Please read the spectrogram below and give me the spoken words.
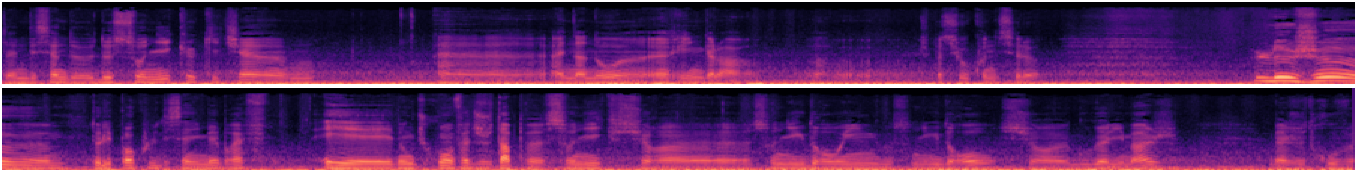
d'un dessin de, Sonic qui tient un, anneau, un, ring. Là. je ne sais pas si vous connaissez le, le jeu euh, de l'époque ou le dessin animé, bref. Et donc du coup en fait je tape euh, Sonic sur euh, Sonic Drawing ou Sonic Draw sur Google Images. Ben, je trouve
